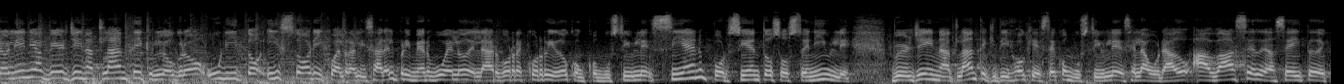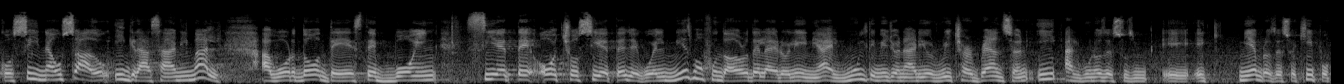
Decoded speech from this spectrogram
Virgin Atlantic logró un hito histórico al realizar el primer vuelo de largo recorrido con combustible 100% sostenible. Virgin Atlantic dijo que este combustible es elaborado a base de aceite de cocina usado y grasa animal. A bordo de este Boeing 787 llegó el mismo fundador de la aerolínea, el multimillonario Richard Branson, y algunos de sus eh, miembros de su equipo.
